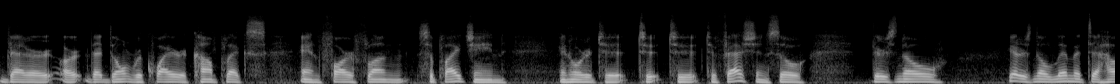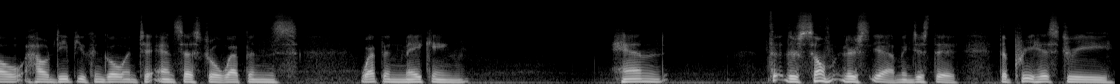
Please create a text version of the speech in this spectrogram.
that are, are that don't require a complex and far flung supply chain in order to, to, to, to fashion. So there's no yeah, there's no limit to how how deep you can go into ancestral weapons, weapon making. Hand. Th- there's so there's yeah. I mean, just the the prehistory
